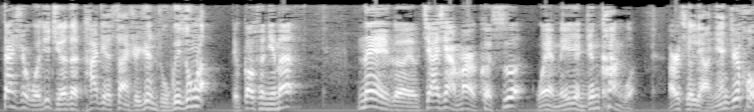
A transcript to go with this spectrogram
但是我就觉得他这算是认祖归宗了。就告诉你们，那个加西亚马尔克斯我也没认真看过，而且两年之后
